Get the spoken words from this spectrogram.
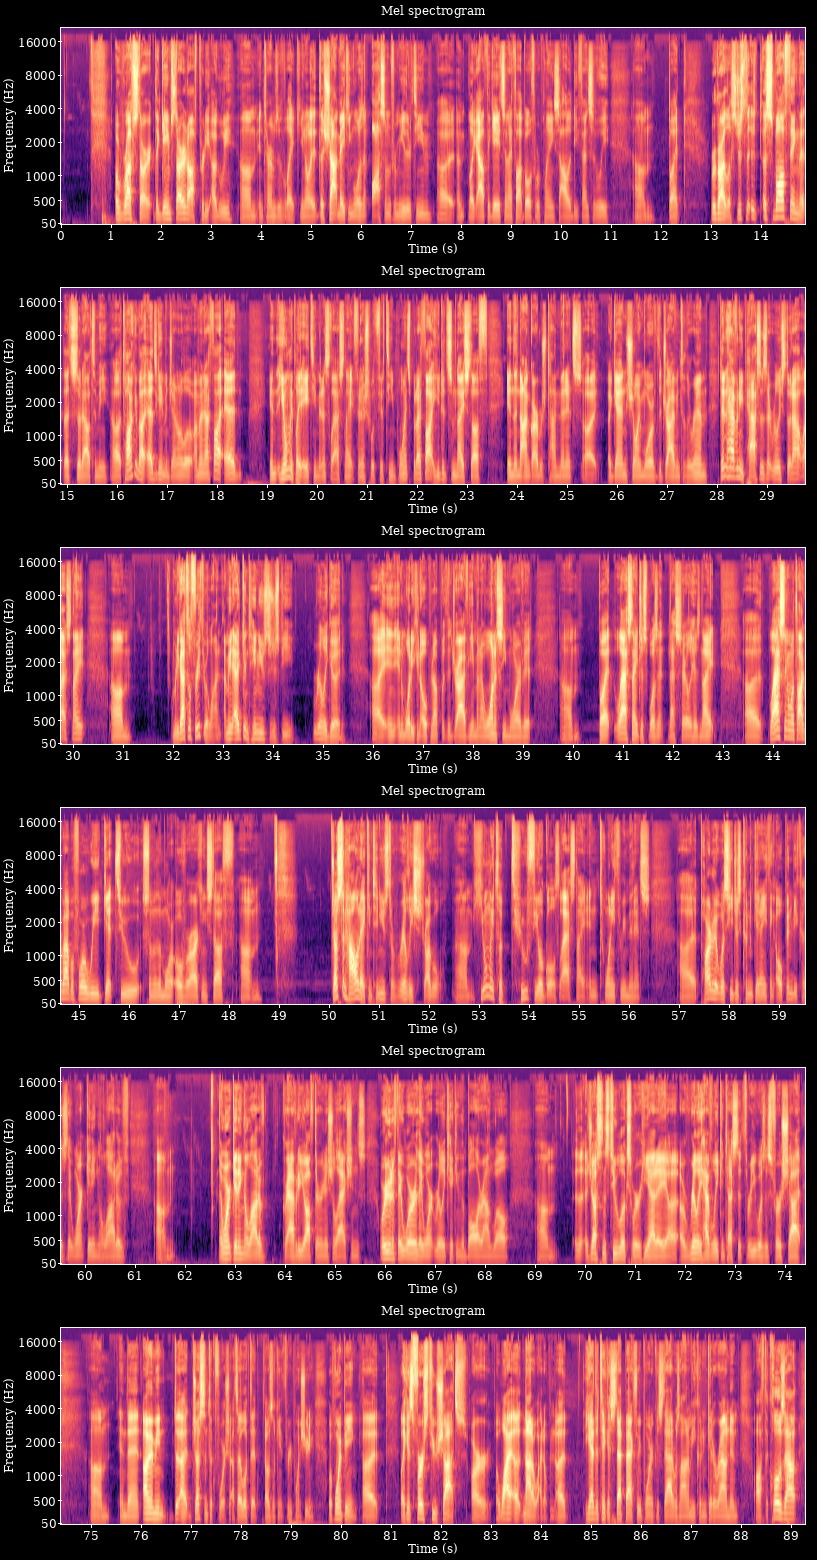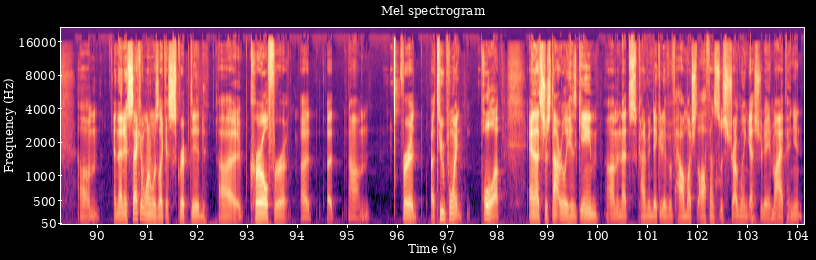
a rough start. The game started off pretty ugly um, in terms of like you know it, the shot making wasn't awesome from either team uh, um, like out the gates, and I thought both were playing solid defensively. Um, but regardless, just a, a, small thing that that stood out to me. Uh, talking about Ed's game in general, I mean I thought Ed. In, he only played 18 minutes last night, finished with 15 points, but I thought he did some nice stuff in the non-garbage time minutes. Uh, again, showing more of the driving to the rim. Didn't have any passes that really stood out last night. Um, when he got to the free throw line, I mean, Ed continues to just be really good uh, in, in what he can open up with the drive game, and I want to see more of it. Um, but last night just wasn't necessarily his night. Uh, last thing I want to talk about before we get to some of the more overarching stuff um, Justin Holiday continues to really struggle. Um, he only took two field goals last night in 23 minutes. Uh, part of it was he just couldn't get anything open because they weren't getting a lot of um, they weren't getting a lot of gravity off their initial actions, or even if they were, they weren't really kicking the ball around well. Um, Justin's two looks where he had a a really heavily contested three was his first shot, um, and then I mean uh, Justin took four shots. I looked at I was looking at three point shooting, but point being, uh, like his first two shots are a wide uh, not a wide open. Uh, he had to take a step back three pointer because Thad was on him. He couldn't get around him off the closeout. Um, and then his second one was like a scripted uh, curl for a, a, a um, for a, a two point pull up, and that's just not really his game. Um, and that's kind of indicative of how much the offense was struggling yesterday, in my opinion.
